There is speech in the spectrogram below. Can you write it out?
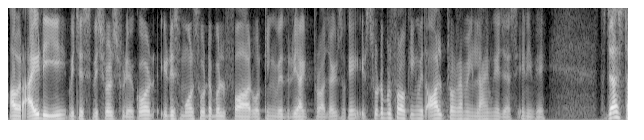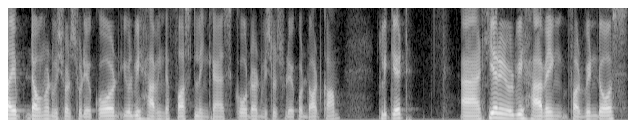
our IDE which is Visual Studio Code. It is more suitable for working with React projects okay? It's suitable for working with all programming languages anyway. So just type download Visual Studio Code. You'll be having the first link as code.visualstudiocode.com click it. And here you will be having for Windows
